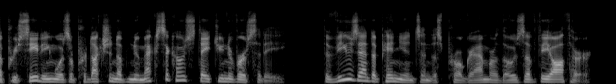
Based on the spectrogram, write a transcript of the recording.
The preceding was a production of New Mexico State University. The views and opinions in this program are those of the author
